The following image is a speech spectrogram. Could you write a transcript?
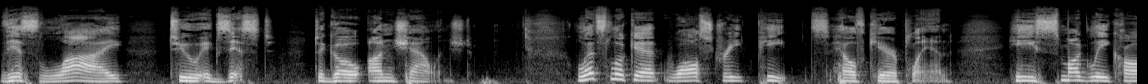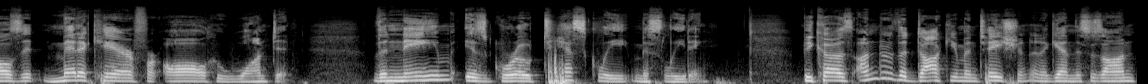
this lie to exist, to go unchallenged. Let's look at Wall Street Pete's health care plan. He smugly calls it Medicare for all who want it. The name is grotesquely misleading because under the documentation, and again, this is on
